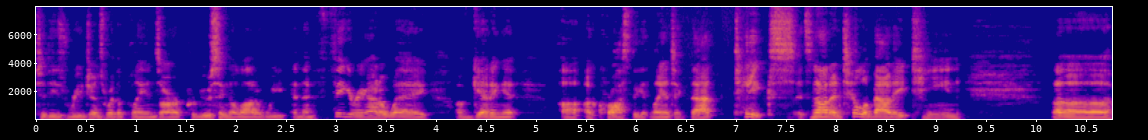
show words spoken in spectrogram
to these regions where the plains are producing a lot of wheat, and then figuring out a way of getting it uh, across the Atlantic. That takes. It's not until about eighteen. Uh,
